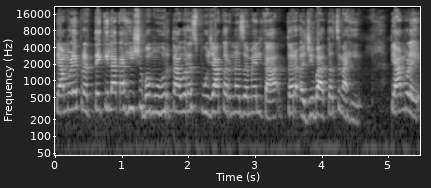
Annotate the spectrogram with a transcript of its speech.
त्यामुळे प्रत्येकीला काही शुभमुहूर्तावरच पूजा करणं जमेल का? तर अजिबातच नाही. त्यामुळे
